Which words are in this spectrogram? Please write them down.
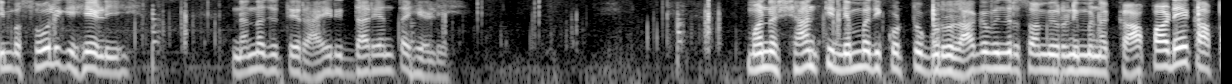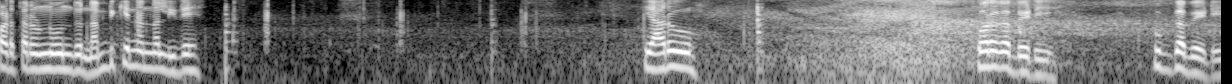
ನಿಮ್ಮ ಸೋಲಿಗೆ ಹೇಳಿ, ನನ್ನ ಜೊತೆ ರಾಯರಿದ್ದಾರೆ ಅಂತ ಹೇಳಿ. ಮನಃಶಾಂತಿ ನೆಮ್ಮದಿ ಕೊಟ್ಟು ಗುರು ರಾಘವೇಂದ್ರ ಸ್ವಾಮಿಯವರು ನಿಮ್ಮನ್ನು ಕಾಪಾಡೇ ಕಾಪಾಡ್ತಾರೆ ಅನ್ನೋ ಒಂದು ನಂಬಿಕೆ ನನ್ನಲ್ಲಿದೆ. ಯಾರೂ ಕೊರಗಬೇಡಿ, ಕುಗ್ಗಬೇಡಿ.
